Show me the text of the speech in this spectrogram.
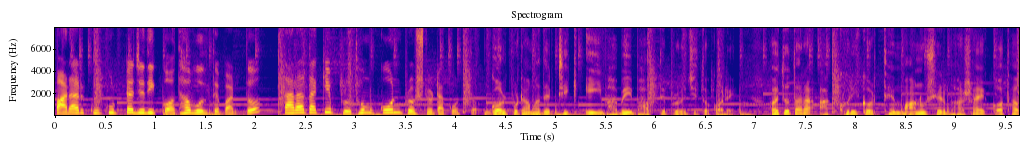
পাড়ার কুকুরটা যদি কথা বলতে পারত তারা তাকে প্রথম কোন প্রশ্নটা করত? গল্পটা আমাদের ঠিক এইভাবেই ভাবতে প্রয়োজিত করে। হয়তো তারা আক্ষরিক অর্থে মানুষের ভাষায় কথা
